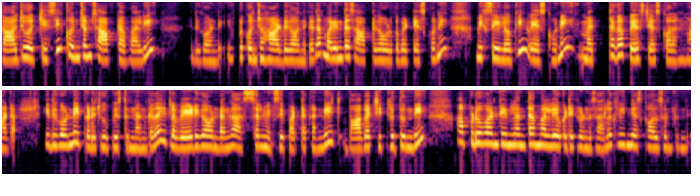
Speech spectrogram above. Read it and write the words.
కాజు వచ్చేసి కొంచెం సాఫ్ట్ అవ్వాలి. ఇదిగోండి ఇప్పుడు కొంచెం హార్డ్గా ఉంది కదా మరింత సాఫ్ట్గా ఉడకబెట్టేసుకొని మిక్సీలోకి వేసుకొని మెత్తగా పేస్ట్ చేసుకోవాలన్నమాట. ఇదిగోండి ఇక్కడ చూపిస్తున్నాను కదా ఇట్లా వేడిగా ఉండగా అస్సలు మిక్సీ పట్టకండి బాగా చిట్లుతుంది. అప్పుడు వంటింట్లంతా మళ్ళీ ఒకటికి రెండు సార్లు క్లీన్ చేసుకోవాల్సి ఉంటుంది.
